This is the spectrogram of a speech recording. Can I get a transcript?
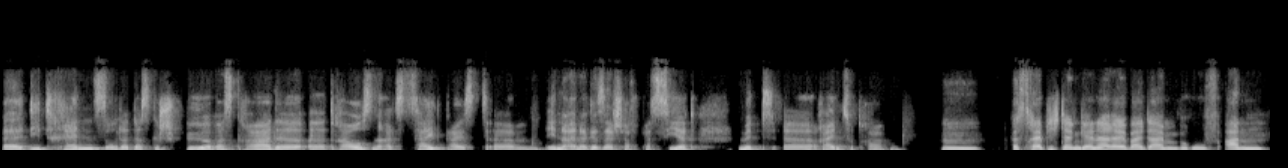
äh, die Trends oder das Gespür, was gerade äh, draußen als Zeitgeist ähm, in einer Gesellschaft passiert, mit äh, reinzutragen. Hm. Was treibt dich denn generell bei deinem Beruf an?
